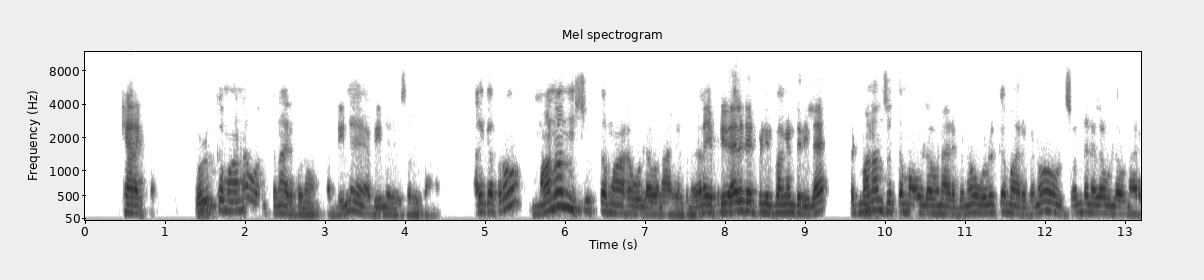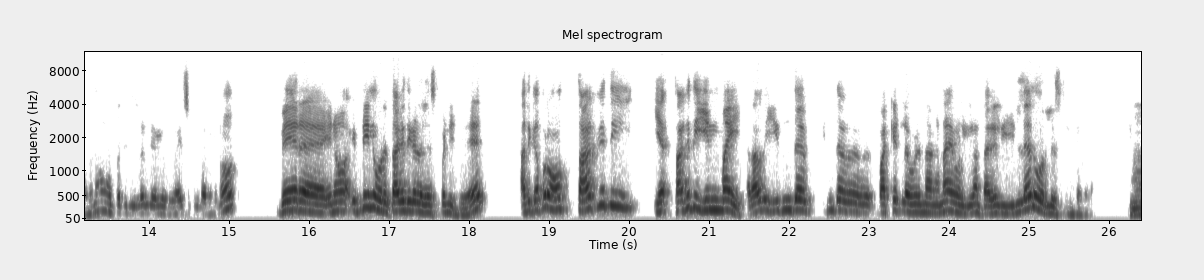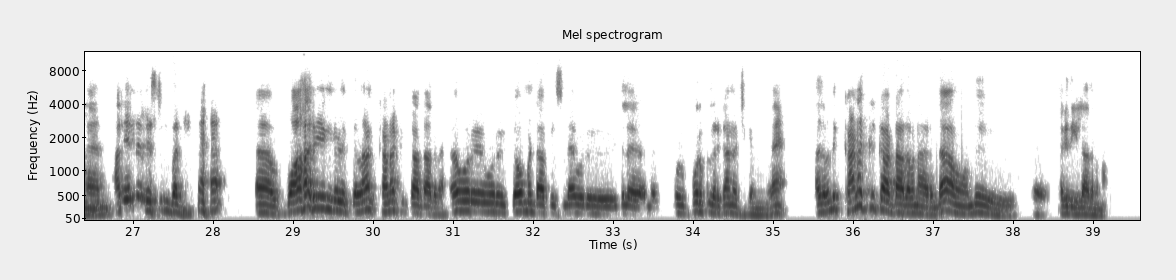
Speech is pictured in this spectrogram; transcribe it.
கேரக்டர் ஒழுக்கமான ஒருத்தனா இருக்கணும் அப்படின்னு அப்படின்னு சொல்லியிருக்காங்க அதுக்கப்புறம் மனம் சுத்தமாக உள்ளவனாக இருக்கணும். இதெல்லாம் எப்படி வேலிடேட் பண்ணியிருப்பாங்கன்னு தெரியல. பட் மனம் சுத்தமா உள்ளவனா இருக்கணும் ஒழுக்கமா இருக்கணும் சொந்த நிலம் உள்ளவனா இருக்கணும் முப்பத்தஞ்சுல இருந்து எழுபது வயசுக்குள்ள இருக்கணும். வேற ஏன்னோ இப்படின்னு ஒரு தகுதிகளை லிஸ்ட் பண்ணிட்டு அதுக்கப்புறம் தகுதி தகுதி இன்மை அதாவது இந்த இந்த பக்கெட்ல விழுந்தாங்கன்னா இவங்களுக்கு எல்லாம் தகுதி இல்லைன்னு ஒரு லிஸ்ட் இருக்கிறது அது என்ன லிஸ்ட்னு பாத்தீங்கன்னா வாரியங்களுக்கெல்லாம் கணக்கு காட்டாதவன். ஒரு ஒரு கவர்மெண்ட் ஆபீஸ்ல ஒரு இதுல அந்த ஒரு பொறுப்புல இருக்கான்னு வச்சுக்கோங்களேன். அது வந்து கணக்கு காட்டாதவனா இருந்தா அவன் வந்து தகுதி இல்லாதவனா.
